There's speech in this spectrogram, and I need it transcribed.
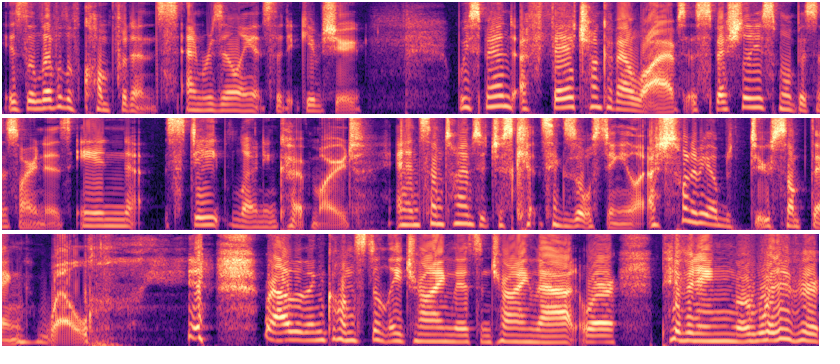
is the level of confidence and resilience that it gives you. We spend a fair chunk of our lives, especially as small business owners, in steep learning curve mode. And sometimes it just gets exhausting. You're like, I just want to be able to do something well. rather than constantly trying this and trying that or pivoting or whatever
